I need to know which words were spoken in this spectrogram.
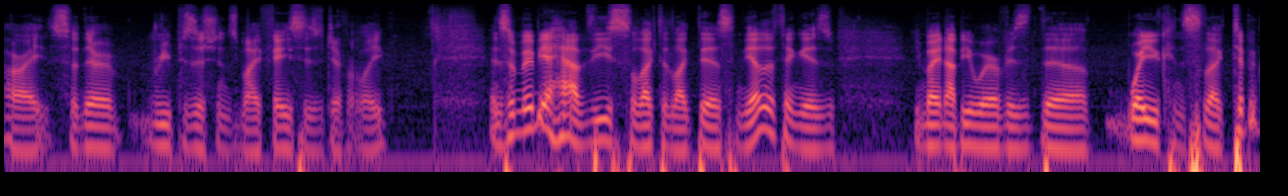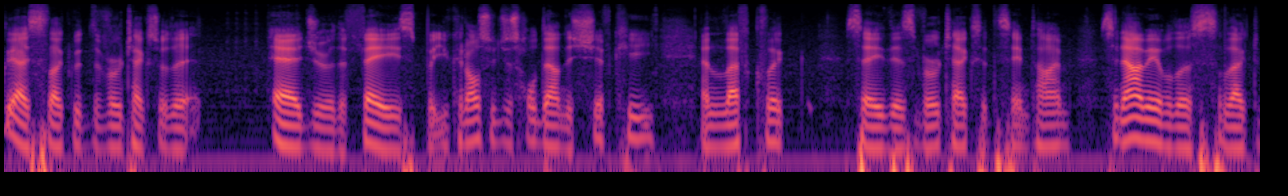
Alright, so there repositions my faces differently. And so maybe I have these selected like this. And the other thing is, you might not be aware of is the way you can select. Typically I select with the vertex or the edge or the face, but you can also just hold down the shift key and left click say this vertex at the same time. So now I'm able to select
